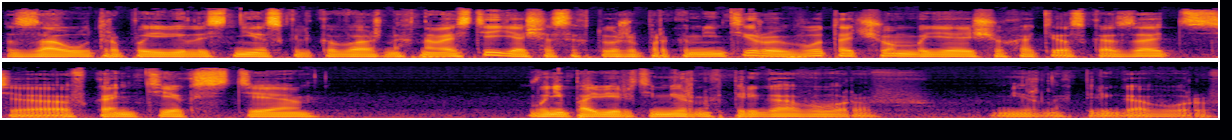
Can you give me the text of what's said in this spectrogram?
за утро появилось несколько важных новостей. Я сейчас их тоже прокомментирую. Вот о чем бы я еще хотел сказать э, в контексте вы не поверите, мирных переговоров. Мирных переговоров.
